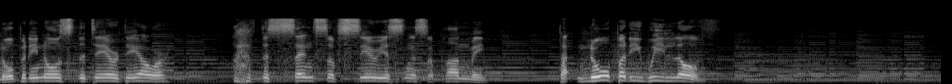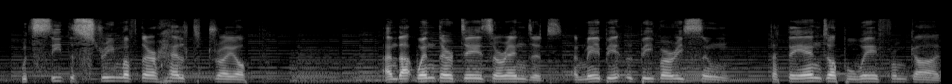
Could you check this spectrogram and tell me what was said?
nobody knows the day or the hour. I have this sense of seriousness upon me that nobody we love would see the stream of their health dry up. And that when their days are ended, and maybe it'll be very soon, that they end up away from God.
